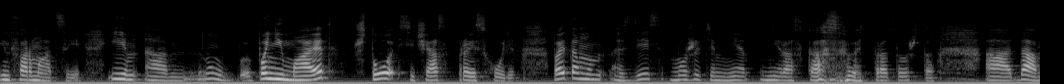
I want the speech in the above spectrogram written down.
информацией. И э, ну, понимает, что сейчас происходит. Поэтому здесь можете мне не рассказывать про то, что... А, да,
